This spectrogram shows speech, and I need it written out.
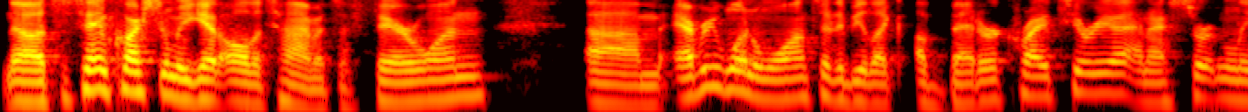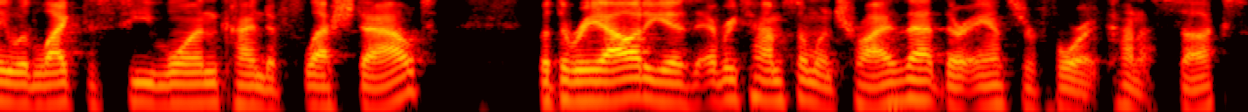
No, it's the same question we get all the time. It's a fair one. Um, everyone wants it to be like a better criteria, and I certainly would like to see one kind of fleshed out. But the reality is, every time someone tries that, their answer for it kind of sucks.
